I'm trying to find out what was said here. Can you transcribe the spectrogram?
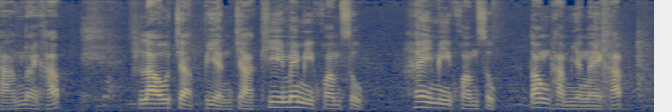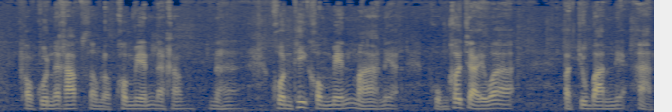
ถามหน่อยครับ เราจะเปลี่ยนจากที่ไม่มีความสุขให้มีความสุขต้องทำยังไงครับ ขอบคุณนะครับสำหรับคอมเมนต์นะครับนะฮะคนที่คอมเมนต์มาเนี่ยผมเข้าใจว่าปัจจุบันเนี่ยอาจ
